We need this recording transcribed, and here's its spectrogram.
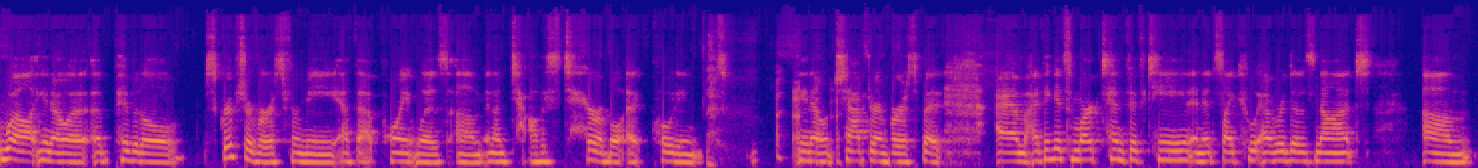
well, you know, a, a, pivotal scripture verse for me at that point was, um, and I'm t- always terrible at quoting, you know, chapter and verse, but um, I think it's Mark 10 15, and it's like, whoever does not um,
